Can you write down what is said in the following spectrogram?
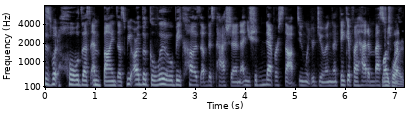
This is what holds us and binds us. We are the glue because of this passion, and you should never stop doing what you're doing. I think if I had a message for.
